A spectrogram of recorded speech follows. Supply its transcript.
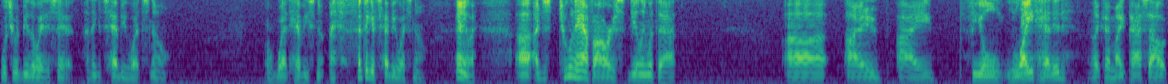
Which would be the way to say it? I think it's heavy, wet snow. Or wet, heavy snow. I think it's heavy, wet snow. Anyway, uh, I just two and a half hours dealing with that. Uh, I I feel lightheaded, like I might pass out.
